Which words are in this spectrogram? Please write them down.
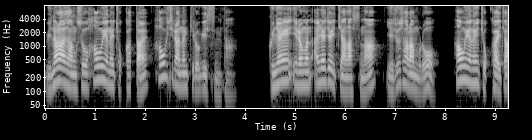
위나라 장수 하우연의 조카 딸 하우시라는 기록이 있습니다. 그녀의 이름은 알려져 있지 않았으나 예주 사람으로 하우연의 조카이자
